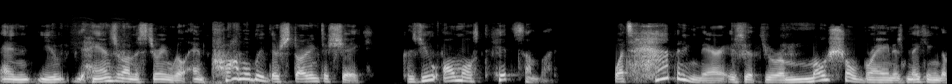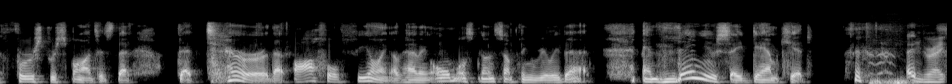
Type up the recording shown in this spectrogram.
and you your hands are on the steering wheel and probably they're starting to shake because you almost hit somebody what's happening there is that your emotional brain is making the first response it's that that terror that awful feeling of having almost done something really bad and then you say damn kid right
